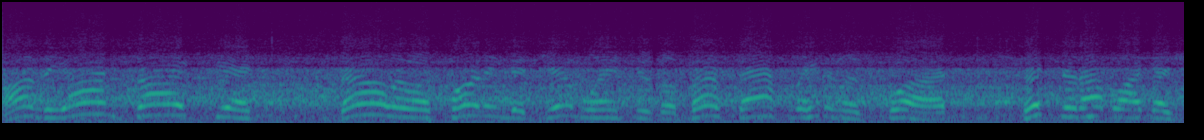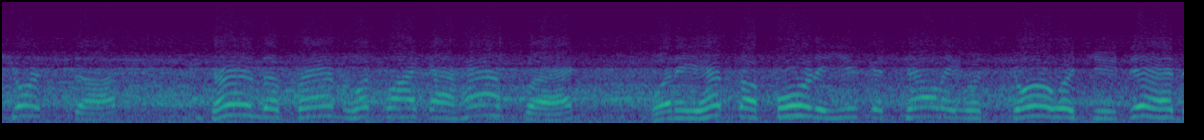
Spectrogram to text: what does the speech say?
On the onside kick, Bell, who according to Jim Lynch is the best athlete in the squad, picked it up like a shortstop, turned the bend, looked like a halfback. When he hit the 40, you could tell he would score, which he did.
